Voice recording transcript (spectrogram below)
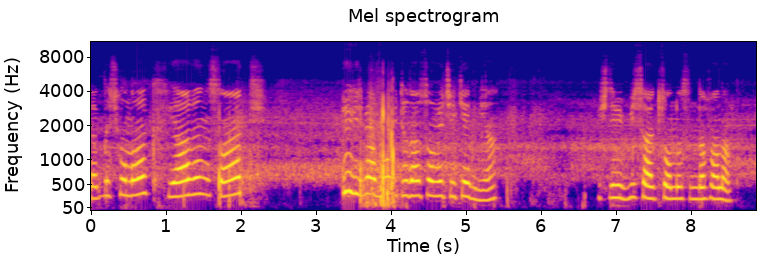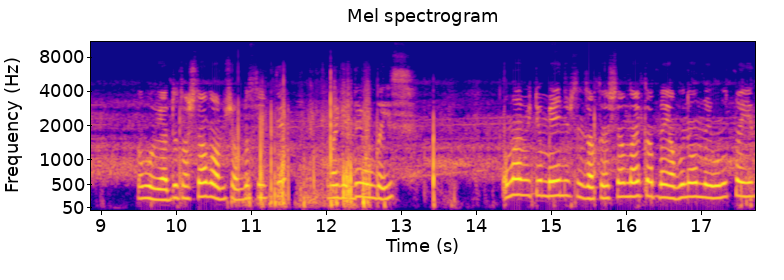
Yaklaşık olarak yarın saat büyük ihtimal bu videodan sonra çekerim ya. İşte bir, bir saat sonrasında falan. Ama yerde taşlar varmış abla sekti. Ama geri de yoldayız. Umarım videomu beğenirsiniz arkadaşlar. Like atmayı, abone olmayı unutmayın.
